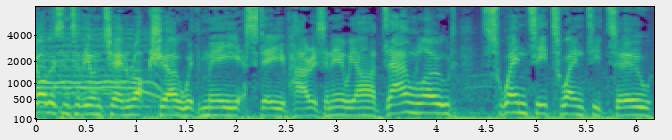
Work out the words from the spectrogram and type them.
You're listening to the Unchained Rock Show with me, Steve Harris, and here we are, download 2022.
